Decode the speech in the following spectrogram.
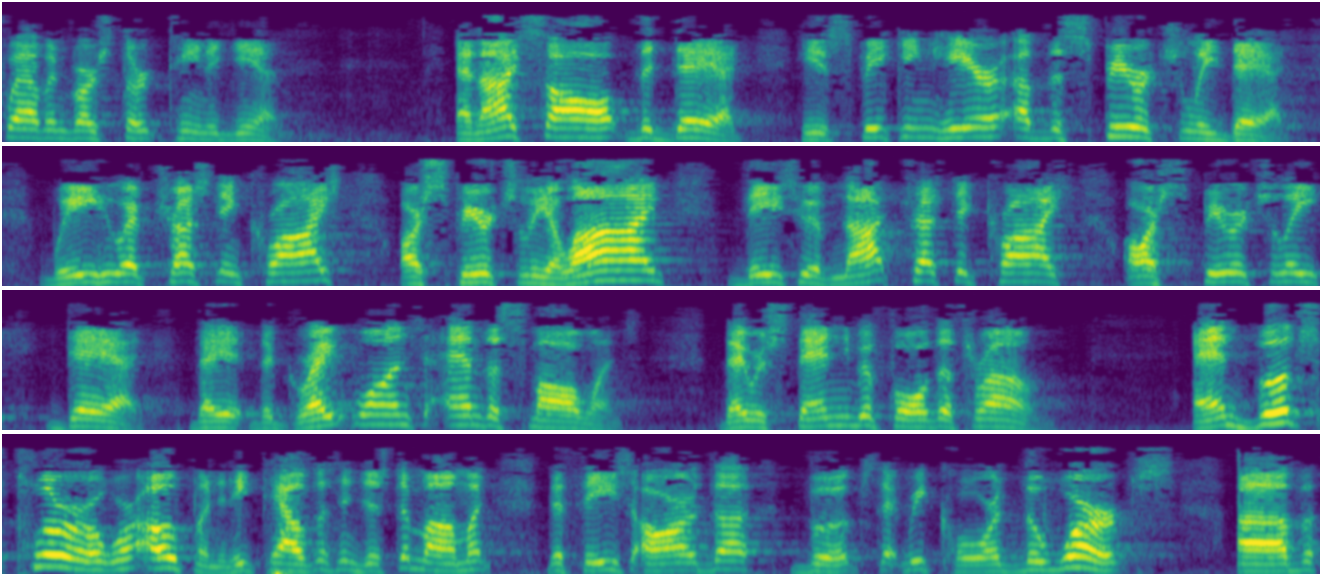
12 and verse 13 again. And I saw the dead. He is speaking here of the spiritually dead. We who have trusted in Christ are spiritually alive. These who have not trusted Christ are spiritually dead. They, the great ones and the small ones. They were standing before the throne. And books, plural, were opened. And he tells us in just a moment that these are the books that record the works of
